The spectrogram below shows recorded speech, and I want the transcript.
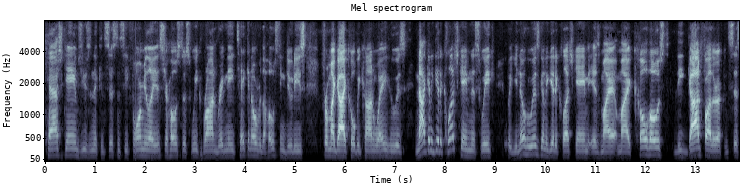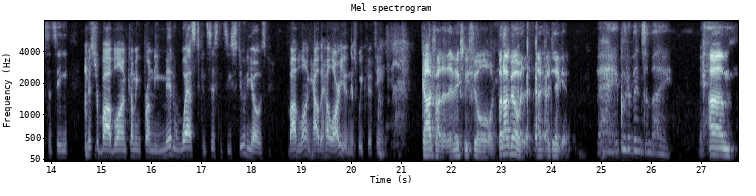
cash games using the consistency formula. Is your host this week, Ron Rigney, taking over the hosting duties from my guy Colby Conway, who is not going to get a clutch game this week. But you know who is going to get a clutch game is my my co-host, the godfather of consistency, Mr. Bob Lung, coming from the Midwest Consistency Studios. Bob Lung, how the hell are you in this week 15? Godfather, that makes me feel old, but I'll go with it. I, I take it. Hey, it could have been somebody. Um,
